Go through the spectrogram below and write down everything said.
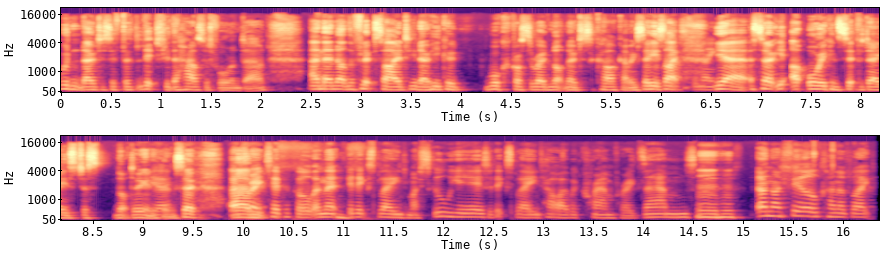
wouldn't notice if the, literally the house had fallen down, and then on the flip side, you know, he could walk across the road and not notice a car coming. So he's like, yeah, so yeah, or he can sit for days just not doing anything. Yeah. So That's um, very typical, and that it explained my school years. It explained how I would cram for exams, Mm-hmm. and I feel kind of like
